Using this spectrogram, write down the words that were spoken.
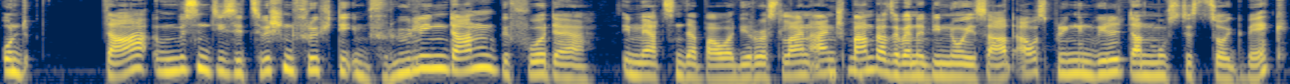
Und da müssen diese Zwischenfrüchte im Frühling dann, bevor der im Märzen der Bauer die Röstlein einspannt, also wenn er die neue Saat ausbringen will, dann muss das Zeug weg.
